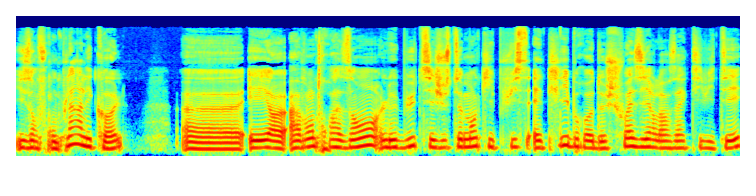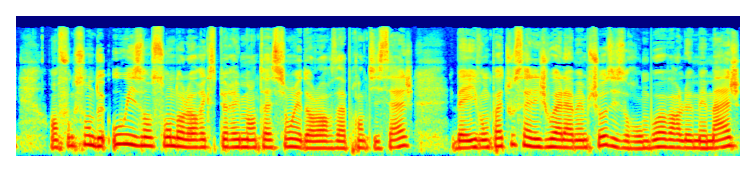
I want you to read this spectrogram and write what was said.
ils en feront plein à l'école Euh, et euh, avant trois ans, le but, c'est justement qu'ils puissent être libres de choisir leurs activités en fonction de où ils en sont dans leur expérimentation et dans leurs apprentissages. Ben, ils vont pas tous aller jouer à la même chose. Ils auront beau avoir le même âge.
